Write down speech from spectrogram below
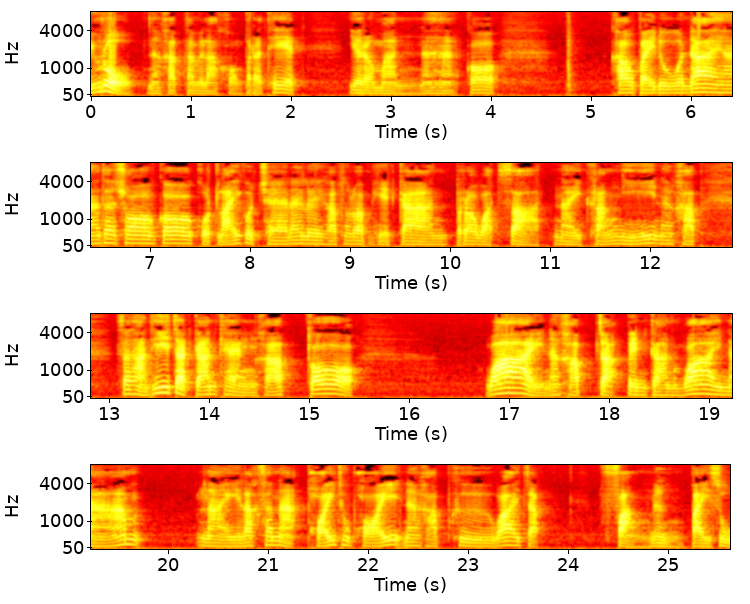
ยุโรปนะครับตามเวลาของประเทศเยอรมันนะฮะก็เข้าไปดูกันได้ฮะถ้าชอบก็กดไลค์กดแชร์ได้เลยครับสำหรับเหตุการณ์ประวัติศาสตร์ในครั้งนี้นะครับ สถานที่จัดการแข่งครับก็ว่ายนะครับจะเป็นการว่ายน้ำในลักษณะ point to point นะครับคือว่ายจากฝั่งหนึ่งไปสู่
